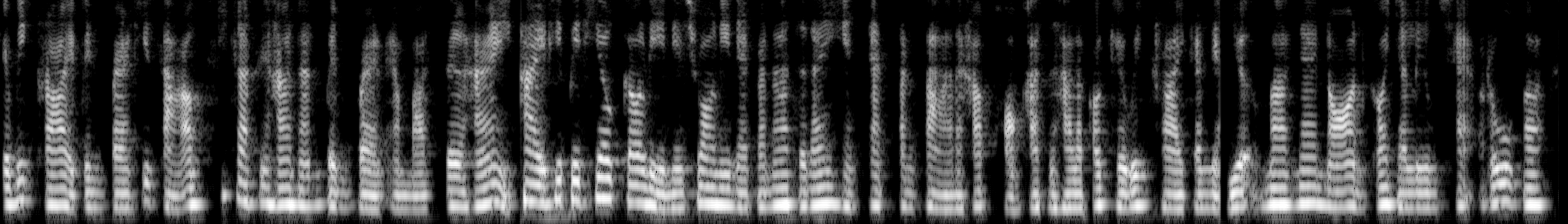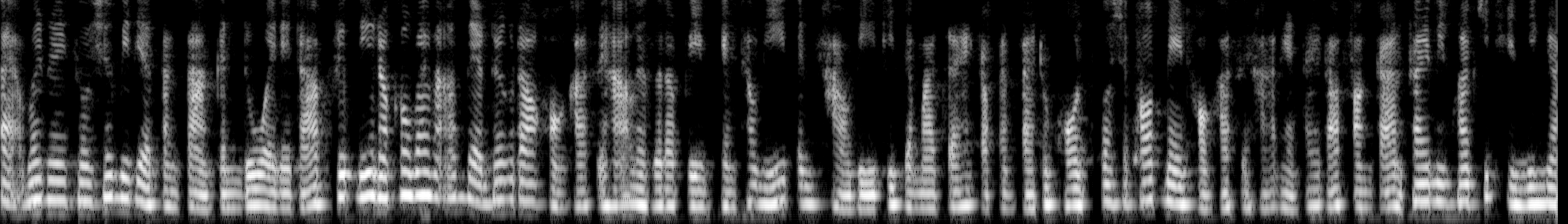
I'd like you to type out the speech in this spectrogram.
เควินคลายเป็นแบรนด์ที่ 3 ที่คาซึฮะนั้นเป็นแบรนด์แอมบาสเดอร์ให้ใครที่ไปเที่ยวเกาหลีในช่วงอนี้เนี่ยก็น่าจะได้เห็นแอดต่างๆนะครับของคาซึฮะแล้วก็เควินคลายกันเนี่ยเยอะมากแน่นอน ก็อย่าลืมแชร์รูปมาแปะไว้ในโซเชียลมีเดียต่างๆ กันด้วยนะครับ คลิปนี้เราก็แวะมาอัปเดตเรื่องราวของคาซึฮะและซาดาฟิล์มเพียงเท่านี้เป็นข่าวดีที่จะมาแจ้งให้กับแฟนๆทุกคน โดยเฉพาะเมนของคาซึฮะเนี่ยได้รับฟังกันใครมีความคิดเห็นยังไง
